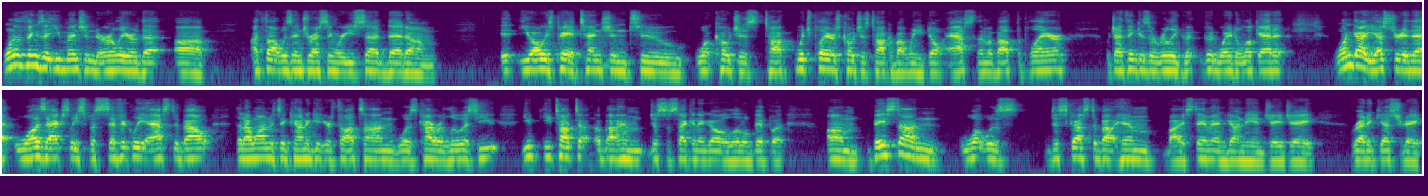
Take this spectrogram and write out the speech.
one of the things that you mentioned earlier that uh, I thought was interesting, where you said that um, it, you always pay attention to what coaches talk, which players coaches talk about when you don't ask them about the player, which I think is a really good good way to look at it. One guy yesterday that was actually specifically asked about that I wanted to kind of get your thoughts on was Kira Lewis. You you you talked about him just a second ago a little bit, but um, based on what was discussed about him by Stan Van Gundy and JJ Redick yesterday,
